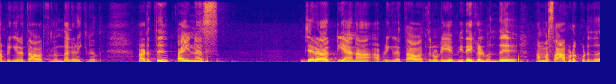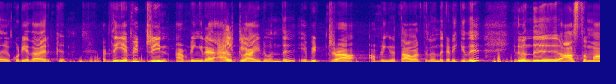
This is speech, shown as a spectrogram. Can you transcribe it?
அப்படிங்கிற தாவரத்துலேருந்து தான் கிடைக்கிறது. அடுத்து பைனஸ் ஜெரார்டியானா அப்படிங்கிற தாவரத்தினுடைய விதைகள் வந்து நம்ம சாப்பிடக்கூடியத கூடியதாக இருக்குது அடுத்து எபிட்ரின் அப்படிங்கிற ஆல்கலாய்டு வந்து எபிட்ரா அப்படிங்கிற தாவரத்துலேருந்து கிடைக்கிது. இது வந்து ஆஸ்துமா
